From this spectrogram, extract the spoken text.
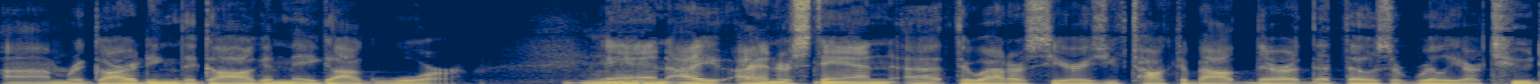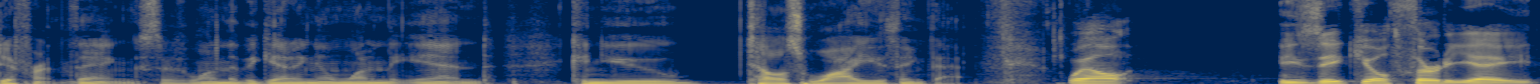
um, regarding the Gog and Magog war, mm-hmm. and I I understand uh, throughout our series you've talked about there that those are really are two different things. There's one in the beginning and one in the end. Can you tell us why you think that? Well, Ezekiel 38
